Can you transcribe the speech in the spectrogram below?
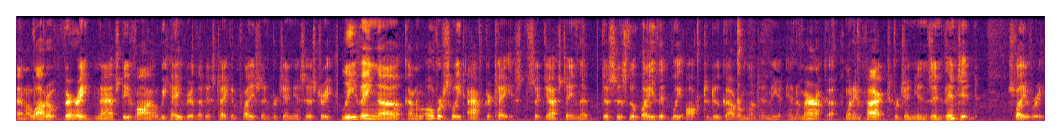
and a lot of very nasty, vile behavior that has taken place in Virginia's history, leaving a kind of oversweet aftertaste, suggesting that this is the way that we ought to do government in, the, in America, when in fact Virginians invented slavery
